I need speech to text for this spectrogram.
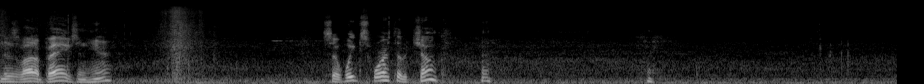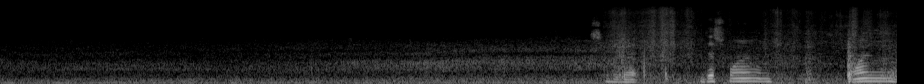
There's a lot of bags in here. It's a week's worth of junk. so we got this one, one,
